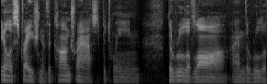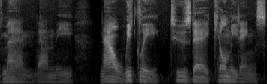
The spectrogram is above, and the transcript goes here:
illustration of the contrast between the rule of law and the rule of men than the now weekly Tuesday kill meetings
